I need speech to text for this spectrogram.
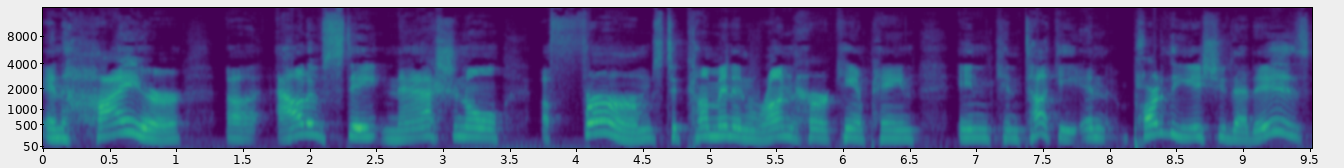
and hire uh, out of state national uh, firms to come in and run her campaign in Kentucky. And part of the issue that is,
